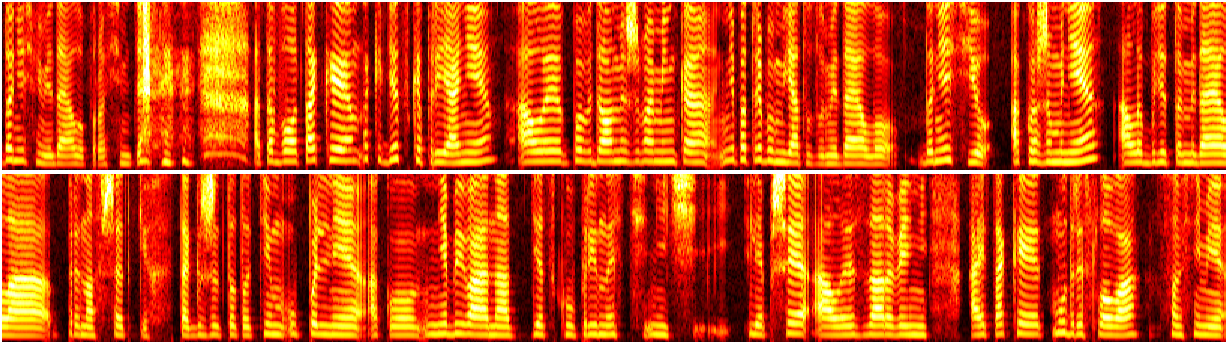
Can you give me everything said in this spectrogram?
dones mi medailu, prosím ťa. A to bolo také, také detské prijanie, ale povedal mi, že maminka, nepotrebujem ja túto medailu, dones ju akože mne, ale bude to medaila pre nás všetkých. Takže toto tým úplne ako nebýva na detskú príjemnosť nič lepšie, ale zároveň aj také mudré slova som s nimi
